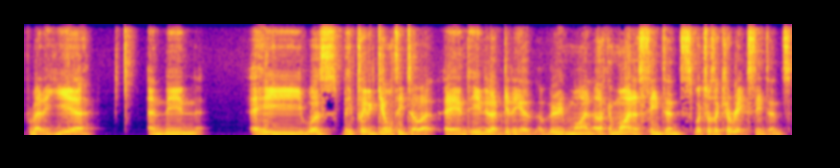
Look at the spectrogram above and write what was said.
for about a year, and then he was he pleaded guilty to it and he ended up getting a, a, very minor like a minor sentence which was a correct sentence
